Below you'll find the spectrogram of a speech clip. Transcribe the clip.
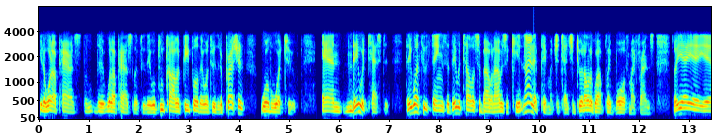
you know what our parents the, the, what our parents lived through. They were blue collar people. They went through the Depression, World War II, and they were tested. They went through things that they would tell us about when I was a kid, and I didn't pay much attention to it. I want to go out and play ball with my friends. So yeah, yeah, yeah,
